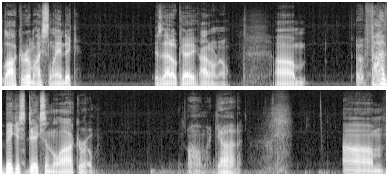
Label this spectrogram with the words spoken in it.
locker room Icelandic? Is that okay? I don't know. Um, five biggest dicks in the locker room. Oh my god. Um,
